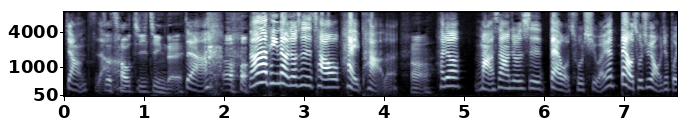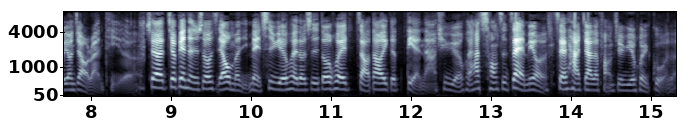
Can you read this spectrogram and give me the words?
这样子啊，这超激进的，对啊。然后他听到就是超害怕了，他就马上就是带我出去玩，因为带我出去玩我就不用交友软体了，现在就变成说，只要我们每次约会都是都会找到一个点啊去约会，他从此再也没有在他家的房间约会过了。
